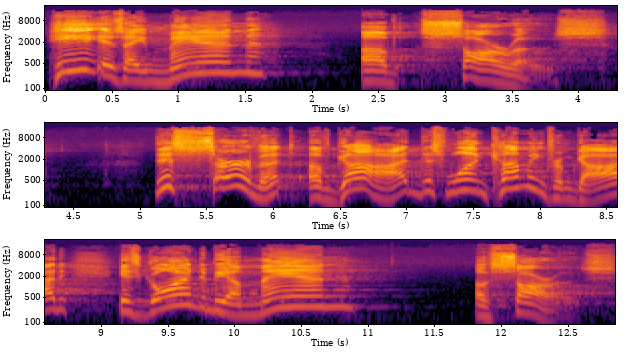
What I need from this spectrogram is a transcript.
He is a man of sorrows. This servant of God, this one coming from God, is going to be a man of sorrows.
